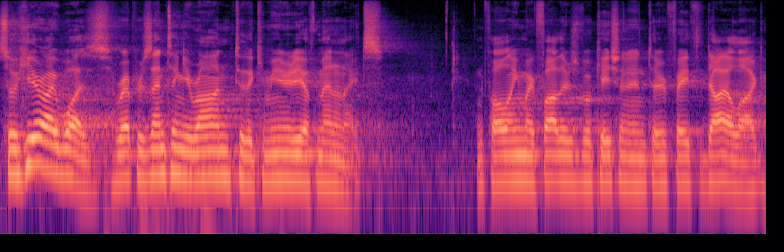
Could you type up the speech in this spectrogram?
So here I was, representing Iran to the community of Mennonites, and following my father's vocation in interfaith dialogue,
